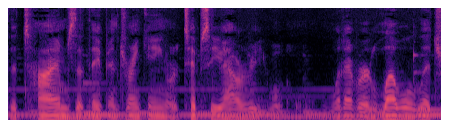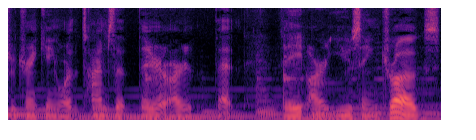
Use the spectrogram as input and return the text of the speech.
the times that they've been drinking or tipsy, however, whatever level that you're drinking, or the times that they are that they are using drugs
